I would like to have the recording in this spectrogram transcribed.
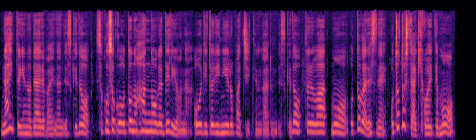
ないというのであればなんですけどそこそこ音の反応が出るような auditory neuropathy っていうのがあるんですけどそれはもう音がですね音としては聞こえても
